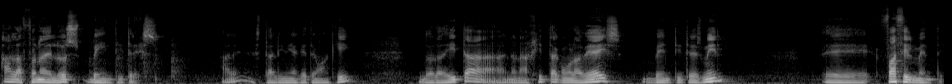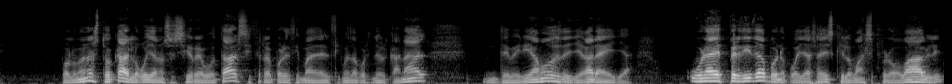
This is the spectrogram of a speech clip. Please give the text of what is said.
a la zona de los 23, ¿vale? Esta línea que tengo aquí, doradita, naranjita, como la veáis, 23.000, eh, fácilmente. Por lo menos tocar, luego ya no sé si rebotar, si cerrar por encima del 50% del canal, deberíamos de llegar a ella. Una vez perdida, bueno, pues ya sabéis que lo más probable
